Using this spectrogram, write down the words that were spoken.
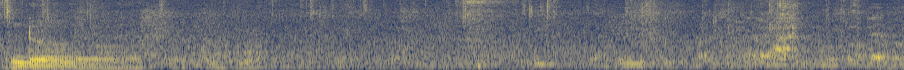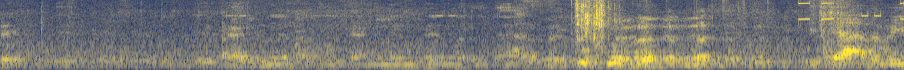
Aduh. Tidak tapi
